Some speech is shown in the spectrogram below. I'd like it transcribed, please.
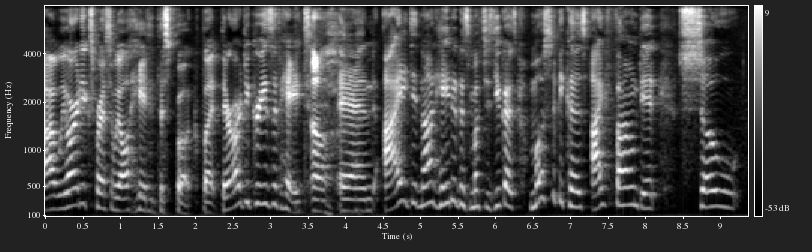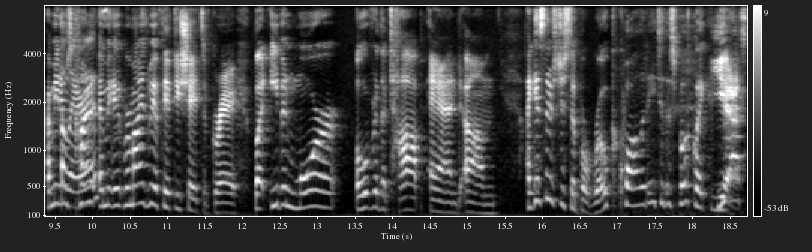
uh, we already expressed that we all hated this book, but there are degrees of hate, Oh. and I did not hate it as much as you guys, mostly because I found it so. I mean, it was kind of. I mean, it reminds me of Fifty Shades of Grey, but even more over the top and. Um, I guess there's just a baroque quality to this book. Like you have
